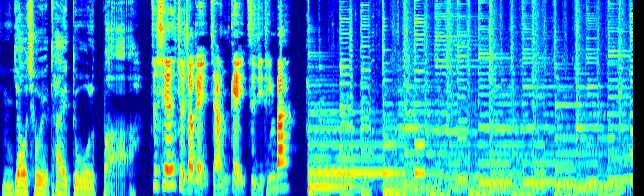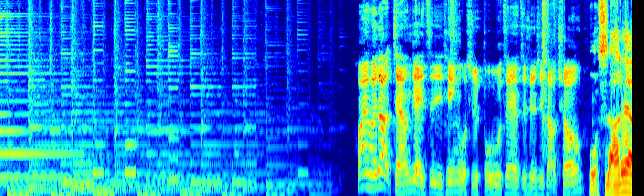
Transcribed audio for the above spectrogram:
你要求也太多了吧？这些就交给讲给自己听吧。迎回到讲给自己听，我是不务正业咨询师小邱。我是阿亮，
